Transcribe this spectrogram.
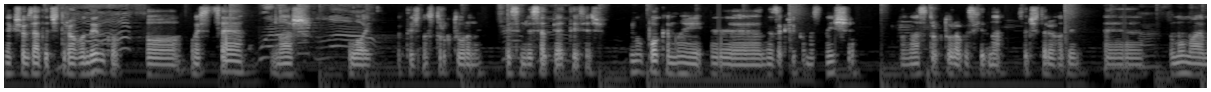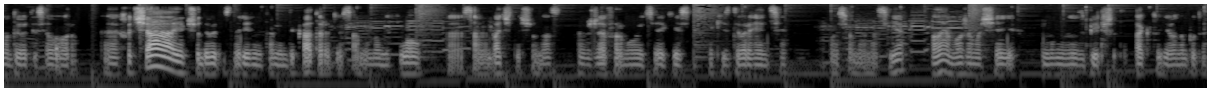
якщо взяти 4 годинку, то ось це наш лой, фактично структурний, 85 тисяч. Ну, поки ми е, не закріпимось нижче, у нас структура висхідна, це 4 години. Е, тому маємо дивитися вгору. Е, хоча, якщо дивитися на різні там індикатори, той самий Money Flow, е, самі бачите, що у нас вже формуються якісь, якісь дивергенції. Ось вони у нас є, але можемо ще їх ну, збільшити. Так, тоді воно буде.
